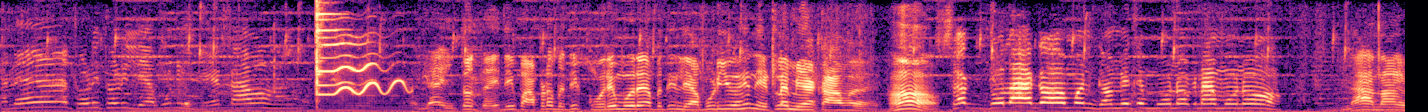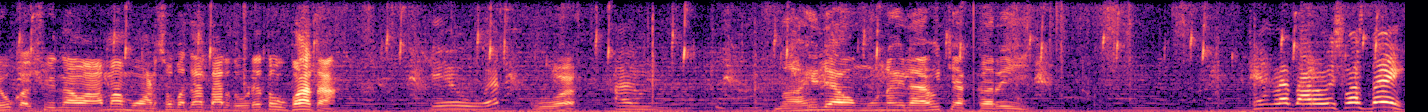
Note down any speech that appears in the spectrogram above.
મને થોડી થોડી લેબુની મેક આવે. એ તો જયદીપ આપણે બધી કોરે મોરે બધી લેબુડીઓ હે ને એટલે મેક આવે. હા. સક તો લાગે મને ગમે તે મોનોક ના મોનો. ના ના એવું કશું ના. આમાં માણસો બધા તાર જોડે તો ઊભા હતા. એવું હે? ઓય. નહીં લેવો હું નહીં ચેક કરી. ઠેંગડા તારો વિશ્વાસ નહીં?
